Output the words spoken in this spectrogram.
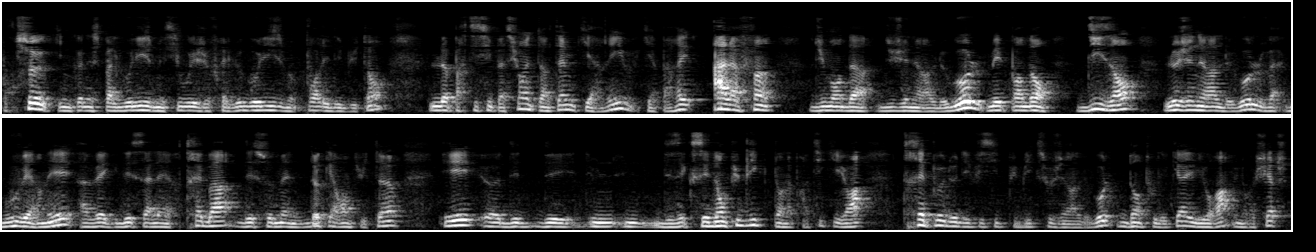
Pour ceux qui ne connaissent pas le gaullisme, et si vous voulez, je ferai le gaullisme pour les débutants, la participation est un thème qui arrive, qui apparaît à la fin du mandat du général de Gaulle, mais pendant dix ans, le général de Gaulle va gouverner avec des salaires très bas, des semaines de 48 heures et euh, des, excédents publics. Dans la pratique, il y aura très peu de déficit public sous le général de Gaulle. Dans tous les cas, il y aura une recherche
